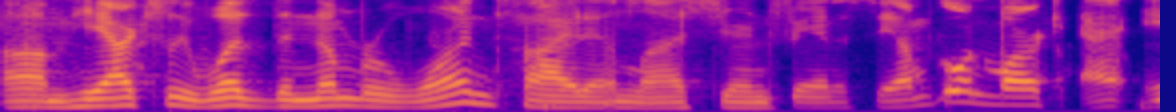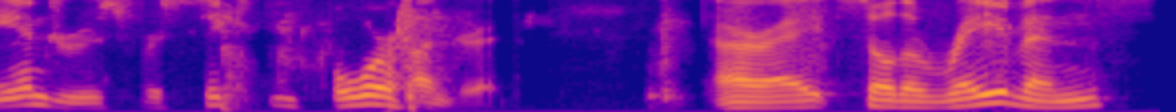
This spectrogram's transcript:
Um, he actually was the number one tight end last year in fantasy. I'm going Mark Andrews for 6,400. All right. So the Ravens,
